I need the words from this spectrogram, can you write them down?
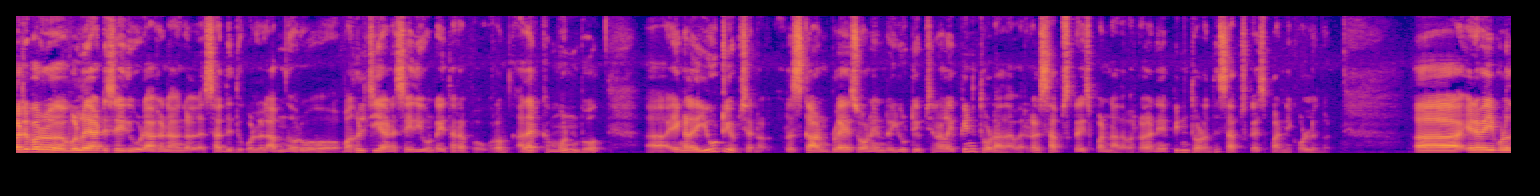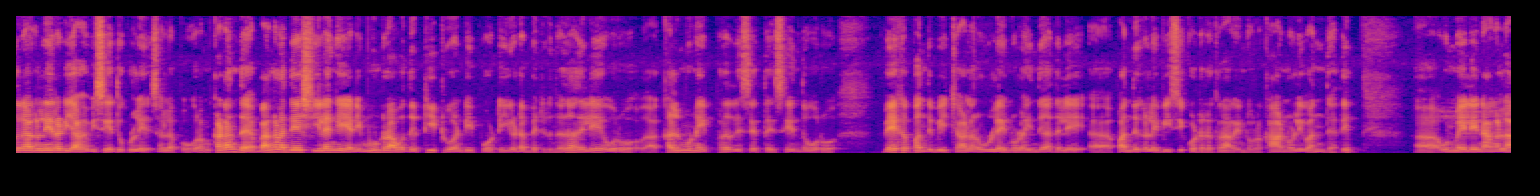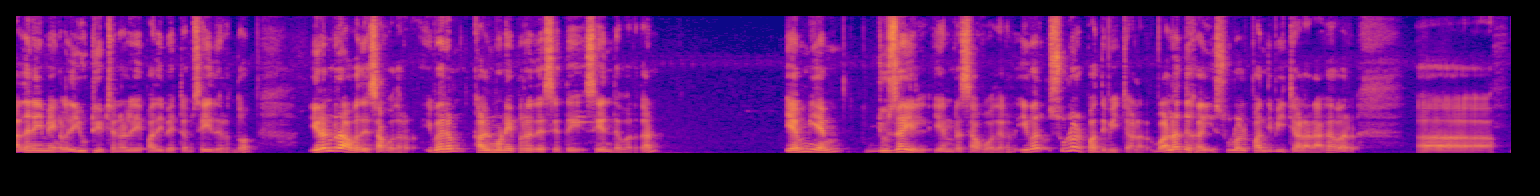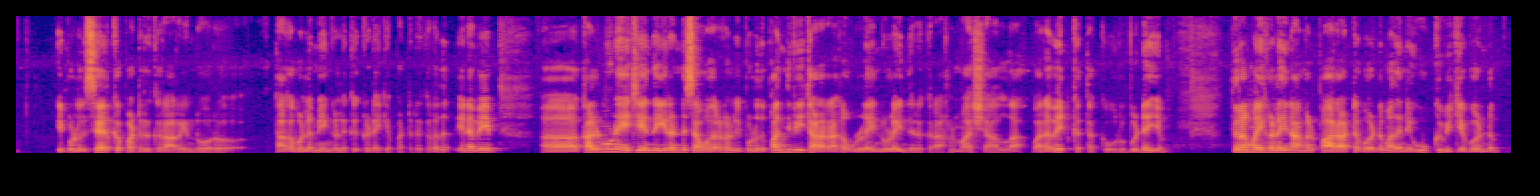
மற்றொரு விளையாட்டு செய்தி ஊடாக நாங்கள் சந்தித்து கொள்ளலாம். ஒரு மகிழ்ச்சியான செய்தி ஒன்றை தரப்போகிறோம். அதற்கு முன்பு எங்களது யூடியூப் சேனல் ரிஸ்கான் பிளேசோன் என்ற யூடியூப் சேனலை பின்தொடாதவர்கள் சப்ஸ்கிரைப் பண்ணாதவர்கள் அதனை பின்தொடர்ந்து சப்ஸ்கிரைப் பண்ணிக்கொள்ளுங்கள் எனவே இப்பொழுது நாங்கள் நேரடியாக விஷயத்துக்குள்ளே செல்ல போகிறோம். கடந்த பங்களாதேஷ் இலங்கை அணி மூன்றாவது டி டுவெண்டி போட்டி இடம்பெற்றிருந்தது. அதிலே ஒரு கல்முனை பிரதேசத்தை சேர்ந்த ஒரு வேகப்பந்து வீச்சாளர் உள்ளே நுழைந்து அதிலே பந்துகளை வீசிக்கொண்டிருக்கிறார் என்ற ஒரு காணொளி வந்தது. உண்மையிலே நாங்கள் அதனையும் எங்களது யூடியூப் சேனலில் பதிவேற்றம் செய்திருந்தோம். இரண்டாவது சகோதரர் இவரும் கல்முனை பிரதேசத்தை சேர்ந்தவர்தான். எம் எம் ஜுசைல் என்ற சகோதரர் இவர் சுழல் பந்து வீச்சாளர் வலதுகை சுழல் பந்து வீச்சாளராக அவர் இப்பொழுது சேர்க்கப்பட்டிருக்கிறார் என்ற ஒரு தகவலும் எங்களுக்கு கிடைக்கப்பட்டிருக்கிறது. எனவே கல்முனையைச் சேர்ந்த இரண்டு சகோதரர்கள் இப்பொழுது பந்து வீச்சாளராக உள்ளே நுழைந்திருக்கிறார்கள். மாஷா அல்லா வரவேற்கத்தக்க ஒரு விடயம். திறமைகளை நாங்கள் பாராட்ட வேண்டும் அதனை ஊக்குவிக்க வேண்டும்.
